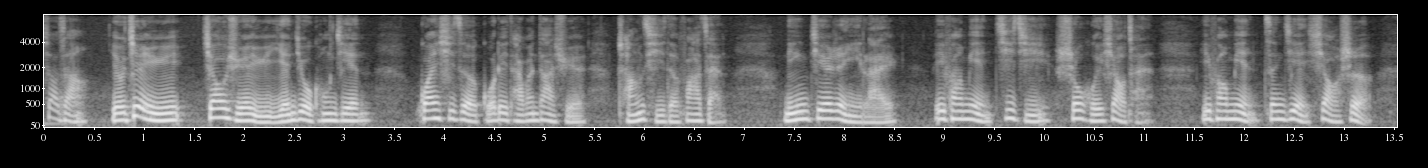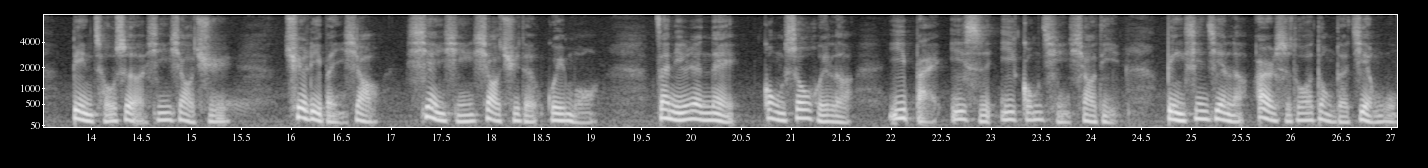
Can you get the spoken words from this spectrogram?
校长，有鉴于教学与研究空间关系着国立台湾大学长期的发展，您接任以来，一方面积极收回校产，一方面增建校舍，并筹设新校区，确立本校现行校区的规模。在您任内，共收回了一百一十一公顷校地，并新建了二十多栋的建物，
